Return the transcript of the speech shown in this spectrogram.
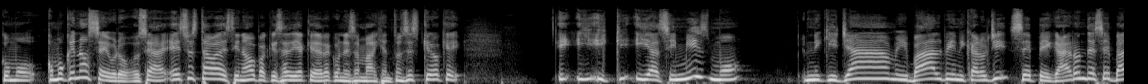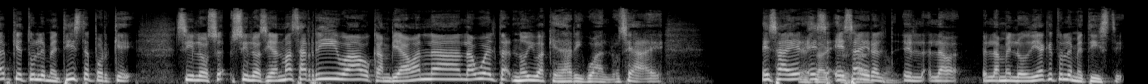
como, como que no sé, bro. O sea, eso estaba destinado para que ese día quedara con esa magia. Entonces creo que. Y, y, y, y asimismo, Nicky Jam y Balvin y Karol G se pegaron de ese vibe que tú le metiste, porque si, los, si lo hacían más arriba o cambiaban la, la vuelta, no iba a quedar igual. O sea, eh, esa, era, esa era la, la melodía que tú le metiste.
